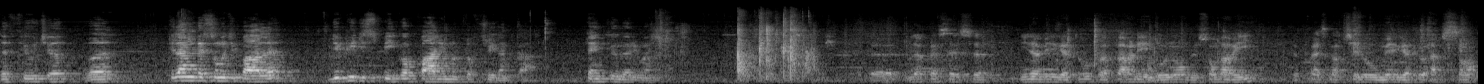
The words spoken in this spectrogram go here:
the future world. Tilanga Sumatipala, Deputy Speaker of Parliament of Sri Lanka. Thank you very much. Euh, la princesse Nina Menegato va parler au nom de son mari, le prince Marcello Menegato, absent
